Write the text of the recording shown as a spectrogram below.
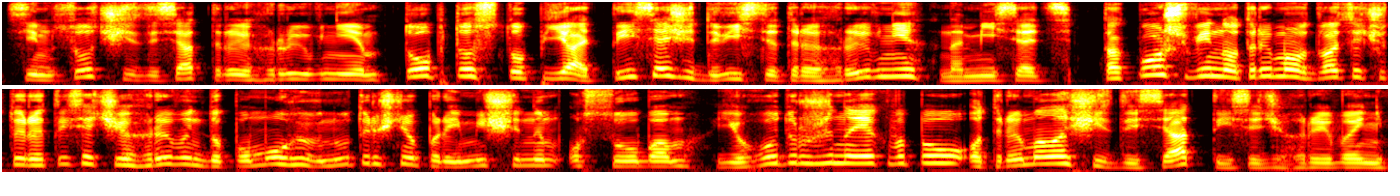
763 гривні, тобто 105 тисяч 203 гривні на місяць. Також він отримав 24 тисячі гривень допомоги внутрішньо переміщеним особам. Його дружина, як ВПО, отримала 60 тисяч гривень.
